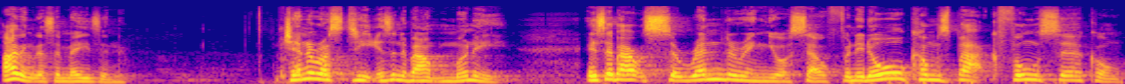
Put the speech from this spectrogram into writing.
I think that's amazing. Generosity isn't about money, it's about surrendering yourself. And it all comes back full circle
